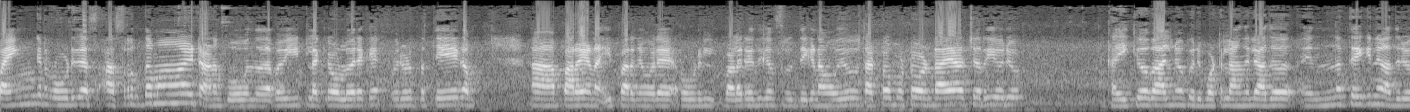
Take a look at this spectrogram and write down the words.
ഭയങ്കര റോഡിൽ അശ്രദ്ധമായിട്ടാണ് പോകുന്നത്. അപ്പോൾ വീട്ടിലൊക്കെ ഉള്ളവരൊക്കെ അവരോട് പ്രത്യേകം പറയണം. ഈ പറഞ്ഞ പോലെ റോഡിൽ വളരെയധികം ശ്രദ്ധിക്കണം. ഒരു തട്ടോ മുട്ടോ ഉണ്ടായാൽ ചെറിയൊരു കൈക്കോ കാലിനോ ഒക്കെ ഒരു പൊട്ടലാണെങ്കിലും അത് എന്നത്തേക്കിനും അതൊരു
